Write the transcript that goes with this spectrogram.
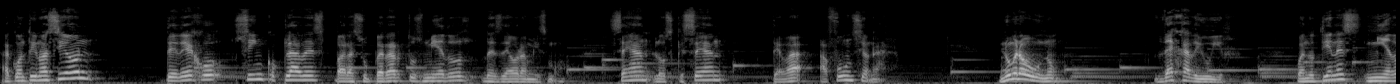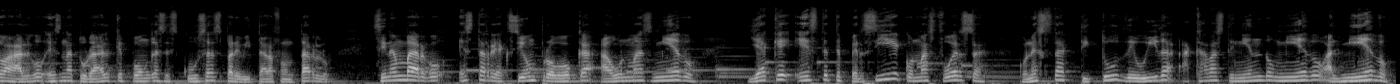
A continuación, te dejo cinco claves para superar tus miedos desde ahora mismo. Sean los que sean, te va a funcionar. Número 1. Deja de huir. Cuando tienes miedo a algo, es natural que pongas excusas para evitar afrontarlo. Sin embargo, esta reacción provoca aún más miedo, ya que éste te persigue con más fuerza. Con esta actitud de huida acabas teniendo miedo al miedo,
